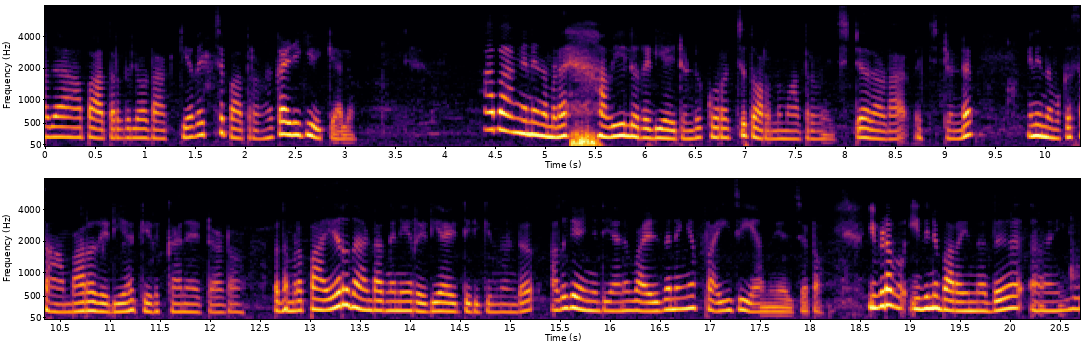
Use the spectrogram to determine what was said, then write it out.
അത് ആ പാത്രത്തിലോട്ടാക്കിയാൽ വെച്ച പാത്രം അങ്ങ് കഴുകി വയ്ക്കാമല്ലോ അപ്പോൾ അങ്ങനെ നമ്മുടെ അവിയൽ റെഡി ആയിട്ടുണ്ട്. കുറച്ച് തുറന്ന് മാത്രം വെച്ചിട്ട് അതവിടെ വെച്ചിട്ടുണ്ട്. ഇനി നമുക്ക് സാമ്പാർ റെഡിയാക്കി എടുക്കാനായിട്ട് കേട്ടോ. അപ്പോൾ നമ്മുടെ പയർ താണ്ട് അങ്ങനെ റെഡി ആയിട്ടിരിക്കുന്നുണ്ട്. അത് കഴിഞ്ഞിട്ട് ഞാൻ വഴുതനങ്ങ ഫ്രൈ ചെയ്യാമെന്ന് വിചാരിച്ചു കേട്ടോ. ഇവിടെ ഇതിന് പറയുന്നത് അയ്യോ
